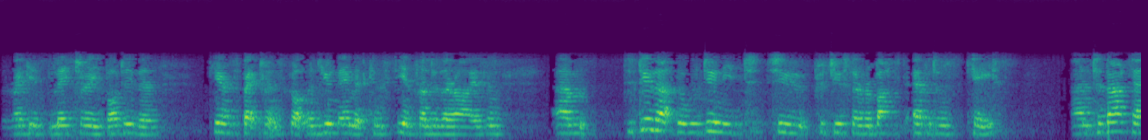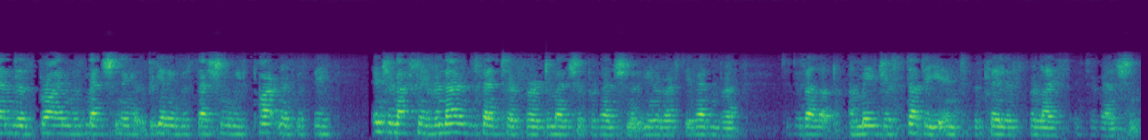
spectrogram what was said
the regulatory body, the care inspector in Scotland, you name it, can see in front of their eyes. And um, to do that, though, we do need to produce a robust evidence case. And to that end, as Brian was mentioning at the beginning of the session, we've partnered with the internationally renowned Centre for Dementia Prevention at the University of Edinburgh to develop a major study into the Playlist for Life intervention.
